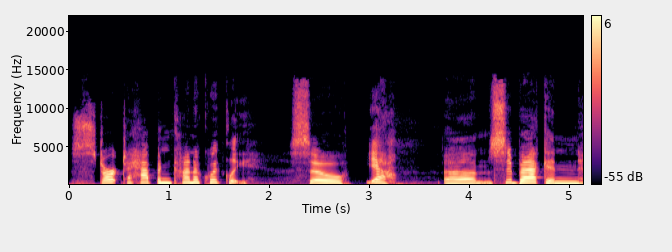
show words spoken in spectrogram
start to happen kind of quickly. So, yeah. Um, sit back and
